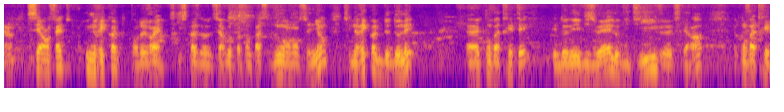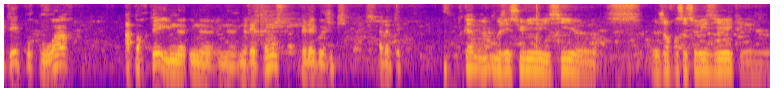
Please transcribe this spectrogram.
Hein. c'est en fait une récolte pour de vrai. Ce qui se passe dans notre cerveau quand on passe, nous en enseignant, c'est une récolte de données euh, qu'on va traiter les données visuelles, auditives, etc. qu'on va traiter pour pouvoir apporter une, une, une, réponse pédagogique adaptée. En tout cas, moi j'ai suivi ici euh, Jean-François Cerisier, qui est euh,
